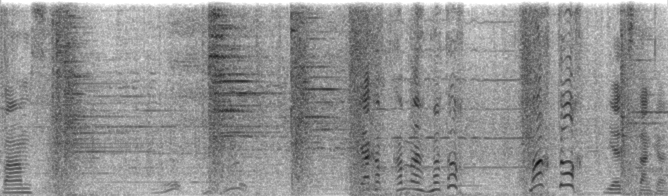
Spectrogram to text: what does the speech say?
Bams. Ja, komm, komm, mach doch. Mach doch. Jetzt, danke.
